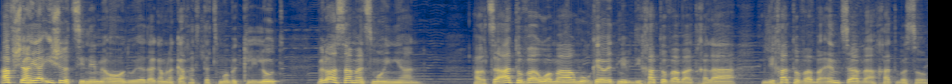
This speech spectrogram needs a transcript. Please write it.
אף שהיה איש רציני מאוד, הוא ידע גם לקחת את עצמו בקלילות, ולא עשה מעצמו עניין. הרצאה טובה, הוא אמר, מורכבת מבדיחה טובה בהתחלה, בדיחה טובה באמצע ואחת בסוף.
